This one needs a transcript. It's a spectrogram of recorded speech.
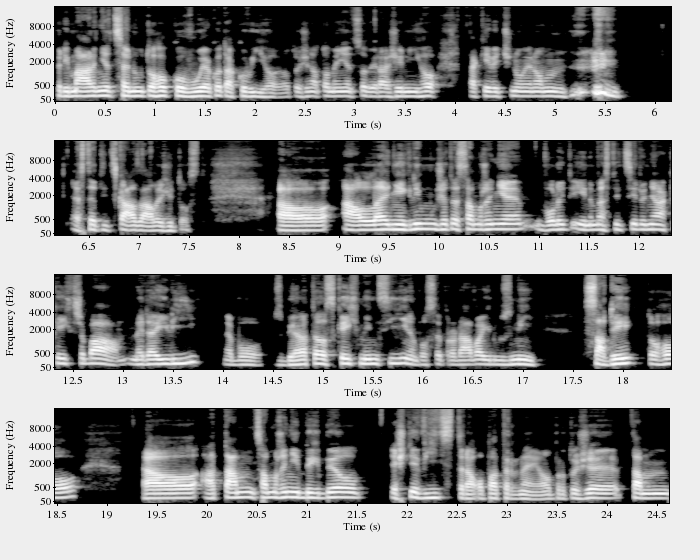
primárně cenu toho kovu jako takového. To, že na tom je něco vyraženého, tak je většinou jenom estetická záležitost. Ale někdy můžete samozřejmě volit i investici do nějakých třeba medailí, nebo sběratelských mincí, nebo se prodávají různé sady toho. A tam samozřejmě bych byl ještě víc teda opatrný, jo, protože tam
